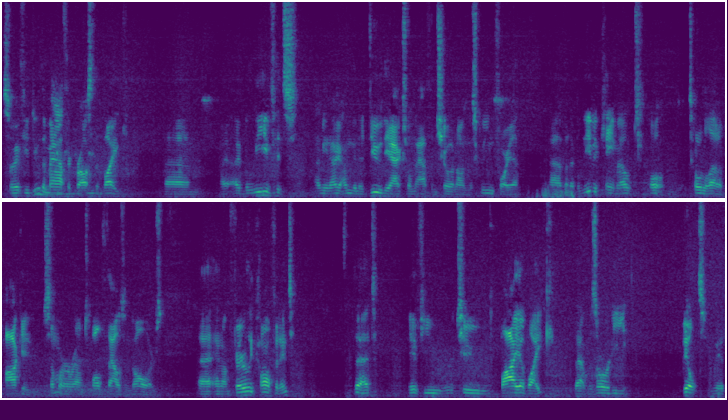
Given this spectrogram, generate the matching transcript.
So if you do the math across the bike, um, I, I, believe it's, I mean, I, am going to do the actual math and show it on the screen for you, uh, but I believe it came out oh, total out of pocket somewhere around $12,000. Uh, and I'm fairly confident that if you were to buy a bike that was already built with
